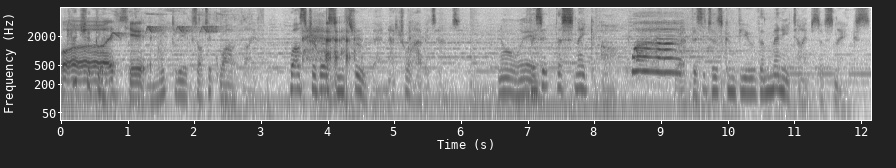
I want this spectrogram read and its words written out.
Whoa, catch a glimpse of uniquely exotic wildlife whilst traversing through their natural habitat. No way. Visit the Snake Park, What? where visitors can view the many types of snakes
